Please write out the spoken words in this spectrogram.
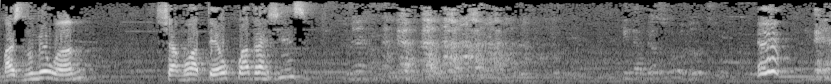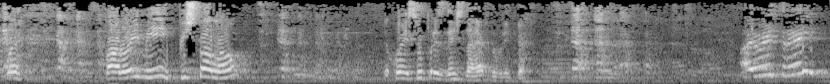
Mas no meu ano chamou até o quadragésimo. É, foi, parou em mim, pistolão. Eu conheci o presidente da época, brincando. Aí eu entrei.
